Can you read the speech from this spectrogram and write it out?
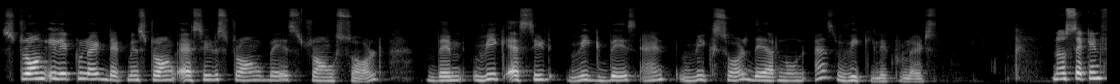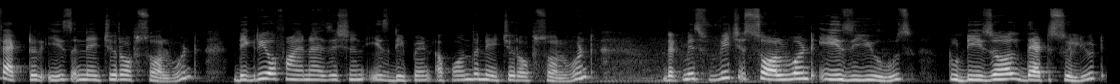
strong electrolyte that means strong acid strong base strong salt then weak acid weak base and weak salt they are known as weak electrolytes now second factor is nature of solvent. Degree of ionization is depend upon the nature of solvent. That means which solvent is used to dissolve that solute.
